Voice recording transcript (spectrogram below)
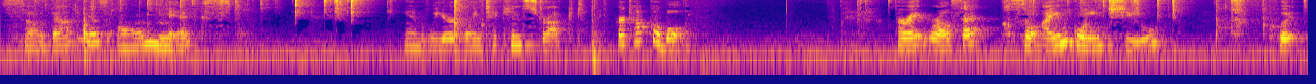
So that is all mixed. And we are going to construct our taco bowl. All right, we're all set. So I am going to put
